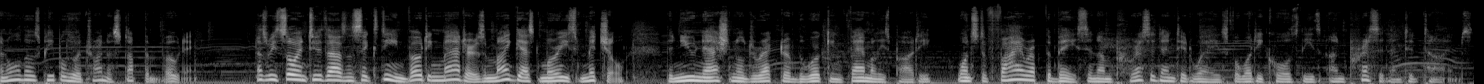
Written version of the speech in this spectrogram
and all those people who are trying to stop them voting. As we saw in 2016, voting matters, and my guest, Maurice Mitchell, the new national director of the Working Families Party, wants to fire up the base in unprecedented ways for what he calls these unprecedented times.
